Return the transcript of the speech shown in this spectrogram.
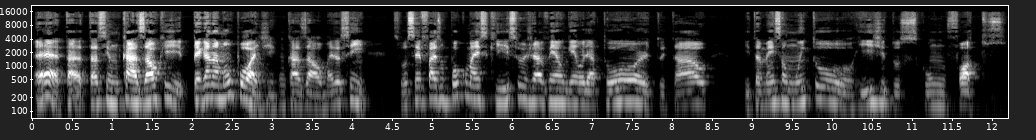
É, tá, tá assim, um casal que pegar na mão pode, um casal, mas assim, se você faz um pouco mais que isso, já vem alguém olhar torto e tal. E também são muito rígidos com fotos.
